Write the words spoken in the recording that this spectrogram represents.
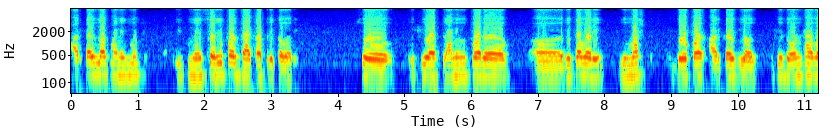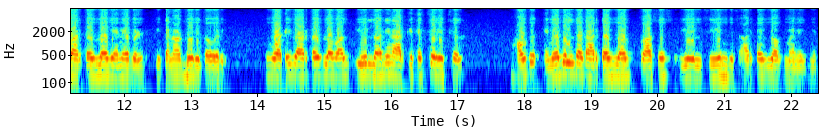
Archive log management is necessary for backup recovery. So if you are planning for a uh, recovery, you must go for archive log. If you don't have archive log enabled, you cannot do recovery. What is archive log? You will learn in architecture itself how to enable that archive log process you will see in this archive log management.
